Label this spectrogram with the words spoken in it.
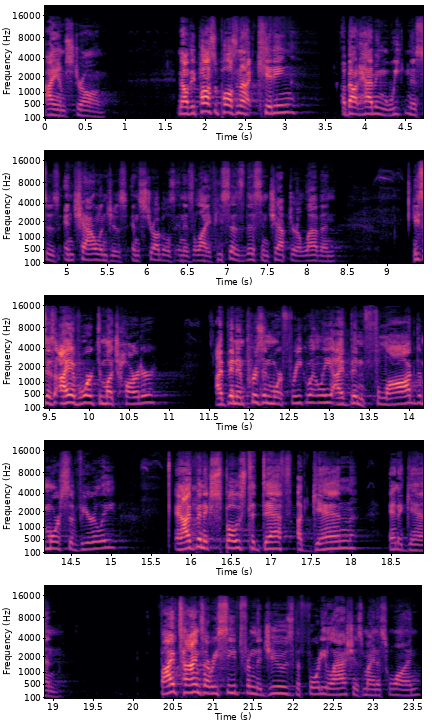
I am strong. Now, the Apostle Paul's not kidding about having weaknesses and challenges and struggles in his life. He says this in chapter 11. He says, I have worked much harder. I've been in prison more frequently. I've been flogged more severely. And I've been exposed to death again and again. Five times I received from the Jews the 40 lashes minus one.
